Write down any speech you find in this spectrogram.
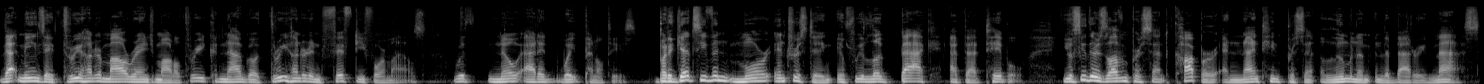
That means a 300 mile range Model 3 could now go 354 miles with no added weight penalties. But it gets even more interesting if we look back at that table. You'll see there's 11% copper and 19% aluminum in the battery mass.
